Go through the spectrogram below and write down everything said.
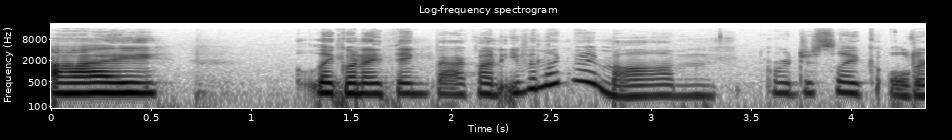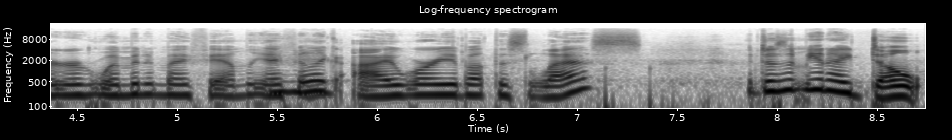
I, like when I think back on even like my mom or just like older women in my family, I feel Mhm. like I worry about this less. It doesn't mean I don't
